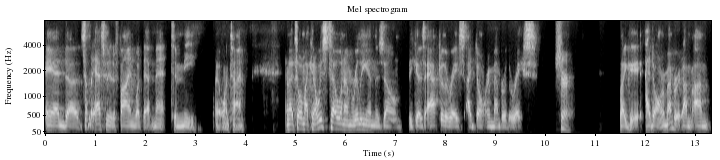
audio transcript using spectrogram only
And uh, somebody asked me to define what that meant to me at one time. And I told him I can always tell when I'm really in the zone because after the race, I don't remember the race. Sure. Like I don't remember it. I'm, I'm,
